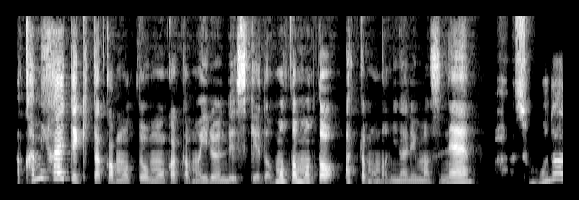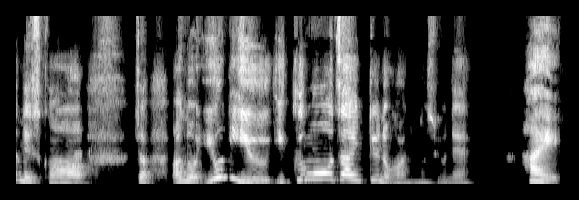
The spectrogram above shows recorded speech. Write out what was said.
あ髪生えてきたかもって思う方もいるんですけど、もともとあったものになりますね。そうなんですか。じゃあ、あの、世に言う育毛剤っていうのがありますよね。はい。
